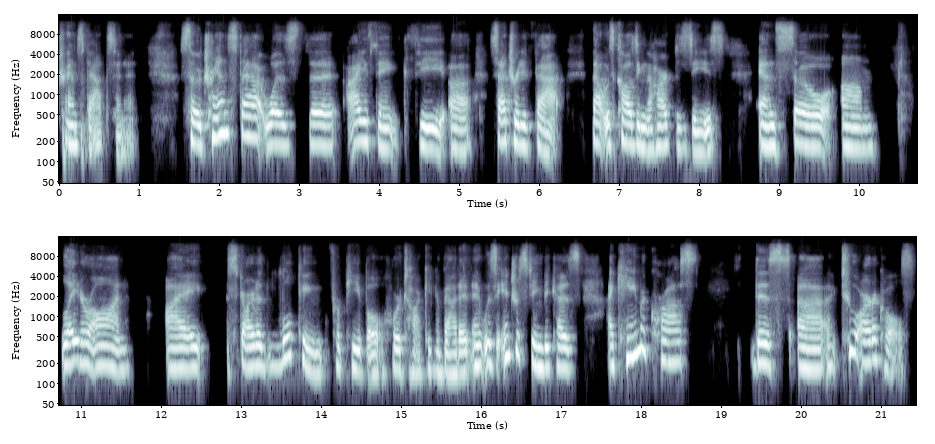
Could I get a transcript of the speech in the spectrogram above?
trans fats in it. So trans fat was the, I think, the uh, saturated fat that was causing the heart disease. And so um, later on, I started looking for people who were talking about it. And it was interesting because I came across this uh, two articles,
